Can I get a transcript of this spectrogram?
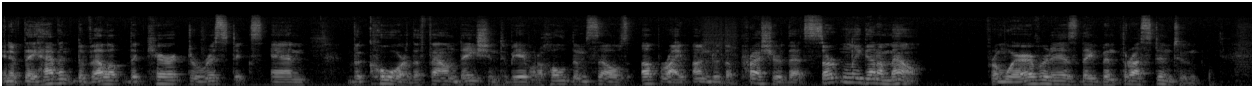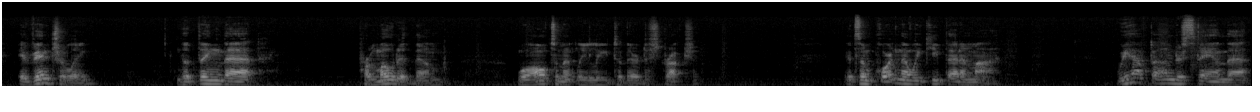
And if they haven't developed the characteristics and the core, the foundation to be able to hold themselves upright under the pressure that's certainly going to mount from wherever it is they've been thrust into, eventually, the thing that promoted them will ultimately lead to their destruction. It's important that we keep that in mind. We have to understand that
